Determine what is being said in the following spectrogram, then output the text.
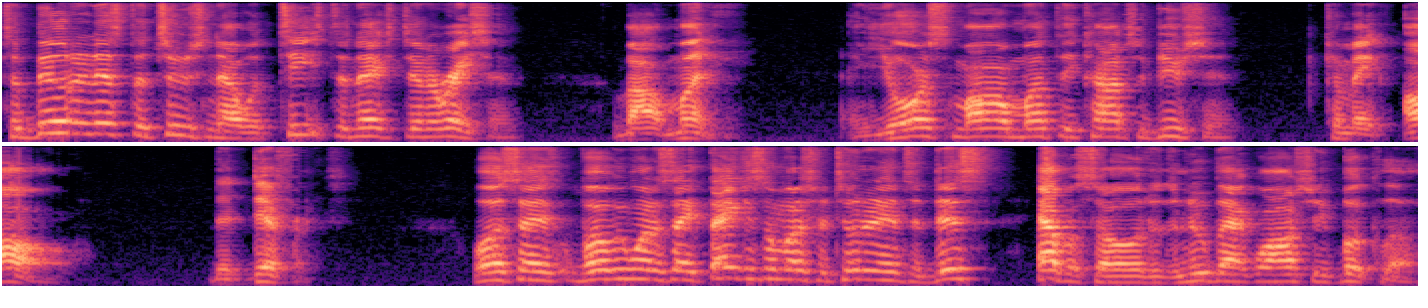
To build an institution that will teach the next generation about money. And your small monthly contribution can make all the difference. Well, says, well, we want to say thank you so much for tuning into this episode of the New Black Wall Street Book Club.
